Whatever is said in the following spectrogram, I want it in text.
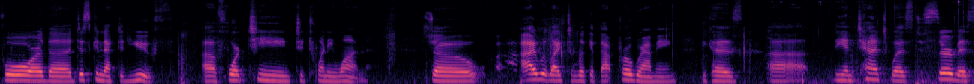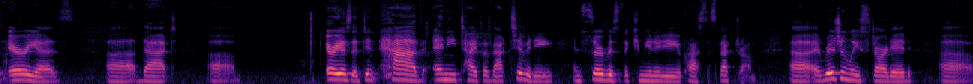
for the disconnected youth of 14 to 21. So I would like to look at that programming because uh, the intent was to service areas uh, that um, areas that didn't have any type of activity and service the community across the spectrum. Uh, originally started, uh,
